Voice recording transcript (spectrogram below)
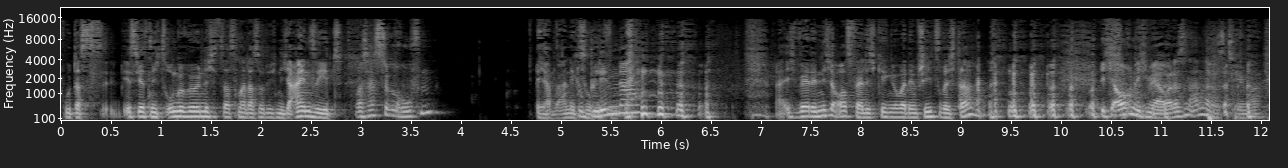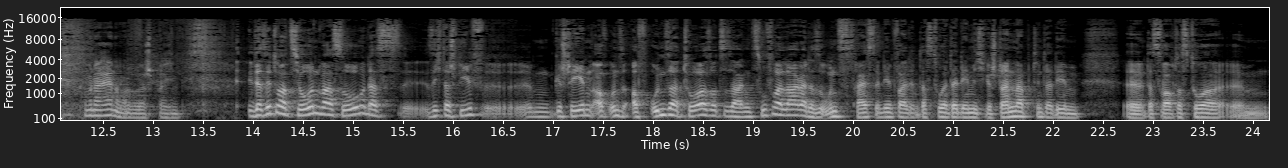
Gut, das ist jetzt nichts Ungewöhnliches, dass man das natürlich nicht einsieht. Was hast du gerufen? Ich habe gar nichts Du Blinder? Ich werde nicht ausfällig gegenüber dem Schiedsrichter. ich auch nicht mehr, aber das ist ein anderes Thema. Können wir nachher nochmal drüber sprechen. In der Situation war es so, dass äh, sich das Spielgeschehen auf, uns, auf unser Tor sozusagen zuverlagert. Also uns heißt in dem Fall das Tor, hinter dem ich gestanden habe, hinter dem, äh, das war auch das Tor, ähm,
